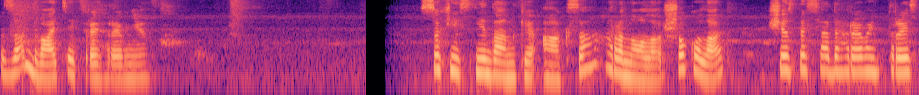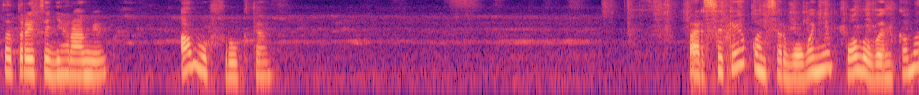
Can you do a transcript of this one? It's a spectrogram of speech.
за 23 гривні. Сухі сніданки Акса, гранола, шоколад 60 гривень 330 грамів або фрукти. Персики консервовані половинками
